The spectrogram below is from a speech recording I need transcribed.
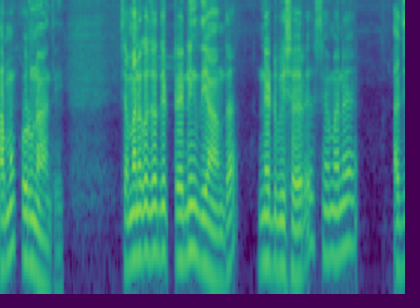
कम करूना से मैंने जब ट्रेनिंग दिहता नेट विषय से मैंने आज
